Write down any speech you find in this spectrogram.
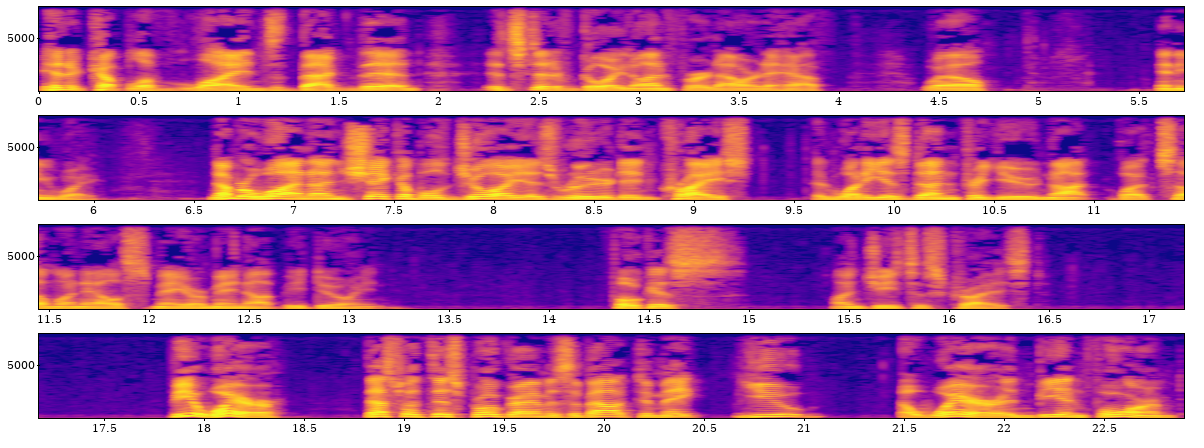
in a couple of lines back then instead of going on for an hour and a half. Well, anyway. Number one, unshakable joy is rooted in Christ and what he has done for you, not what someone else may or may not be doing. Focus on Jesus Christ. Be aware. That's what this program is about to make you aware and be informed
